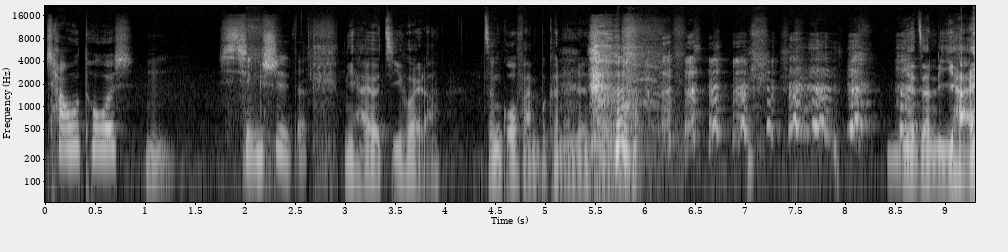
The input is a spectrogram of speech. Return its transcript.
超脱嗯形式的，你还有机会啦。曾国藩不可能认识我，你也真厉害。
